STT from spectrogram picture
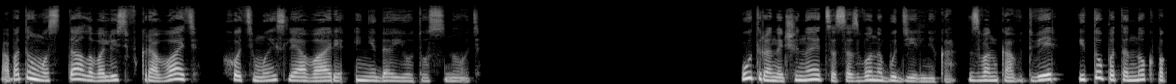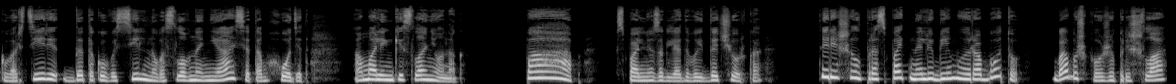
а потом устало валюсь в кровать, хоть мысли о Варе и не дают уснуть. Утро начинается со звона будильника, звонка в дверь и топота ног по квартире до такого сильного, словно не Ася там ходит, а маленький слонёнок. «Пап!» — в спальню заглядывает дочурка. «Ты решил проспать на любимую работу? Бабушка уже пришла».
